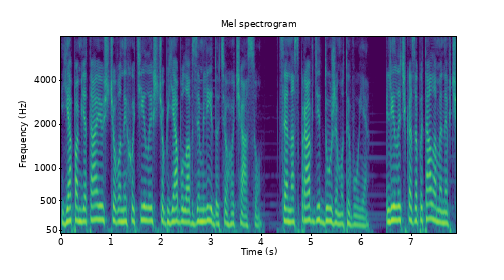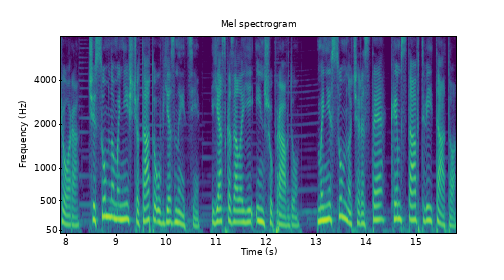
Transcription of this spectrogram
я пам'ятаю, що вони хотіли, щоб я була в землі до цього часу. Це насправді дуже мотивує. Лілечка запитала мене вчора, чи сумно мені, що тато у в'язниці. Я сказала їй іншу правду. Мені сумно через те, ким став твій тато,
